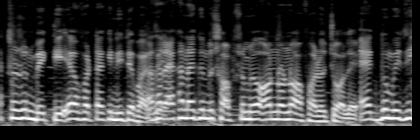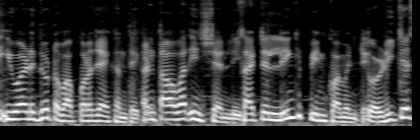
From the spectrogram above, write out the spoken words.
একশো জন ব্যক্তি এই অফারটাকে নিতে পারে তাছাড়া এখানে কিন্তু সবসময় অন্য অন্য অফারও চলে। একদম ইজি ইউআরডি দিয়েও টপ আপ করা যায় এখান থেকে। তাও আবার ইনস্ট্যান্টলি সাইটের লিংক পিন কমেন্টে তো রিচেস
